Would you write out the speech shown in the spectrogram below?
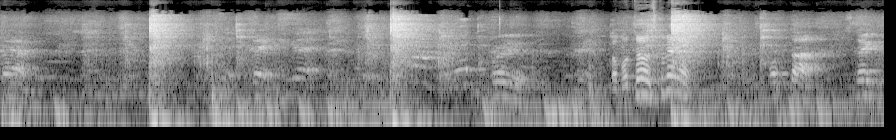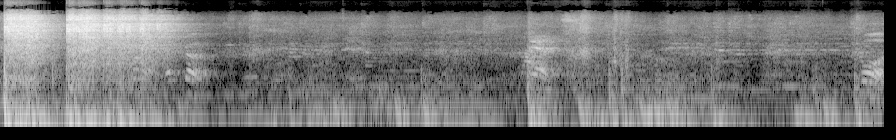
Fem. Sex. Sju. Kom igen nu. Åtta. Snyggt. Let's. En. Två.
